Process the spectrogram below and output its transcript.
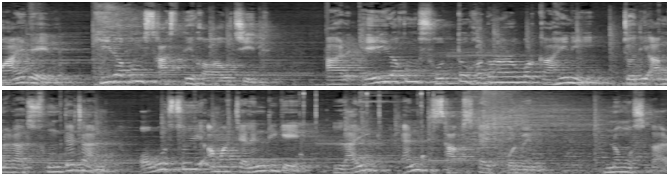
মায়েদের কী রকম শাস্তি হওয়া উচিত? আর এই রকম সত্য ঘটনার ওপর কাহিনী যদি আপনারা শুনতে চান, অবশ্যই আমার চ্যানেলটিকে লাইক অ্যান্ড সাবস্ক্রাইব করবেন। নমস্কার।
